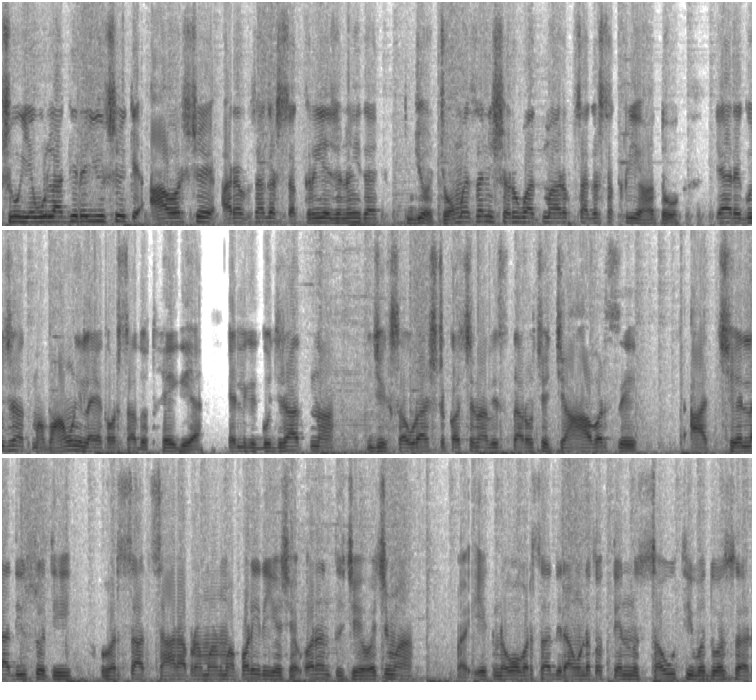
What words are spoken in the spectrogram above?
શું એવું લાગી રહ્યું છે કે આ વર્ષે અરબ સાગર સક્રિય જ નહીં થાય? જો ચોમાસાની શરૂઆતમાં અરબ સાગર સક્રિય હતો, ત્યારે ગુજરાતમાં વાવણી લાયક વરસાદો થઈ ગયા. એટલે કે ગુજરાતના જે સૌરાષ્ટ્ર કચ્છના વિસ્તારો છે, જ્યાં આ વર્ષે, આ છેલ્લા દિવસોથી વરસાદ સારા પ્રમાણમાં પડી રહ્યો છે. પરંતુ જે વચમાં એક નવો વરસાદી રાઉન્ડ હતો, તેનું સૌથી વધુ અસર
